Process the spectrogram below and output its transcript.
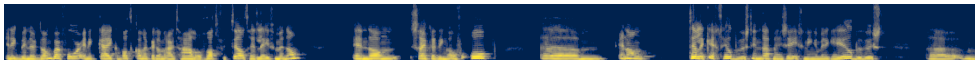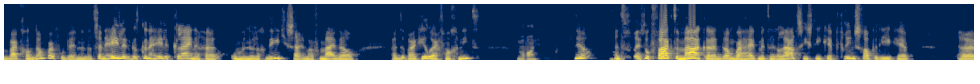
En ik ben er dankbaar voor. En ik kijk wat kan ik er dan uithalen? Of wat vertelt het leven me dan? En dan schrijf ik daar dingen over op. Ehm, en dan tel ik echt heel bewust inderdaad mijn zegeningen. Ben ik heel bewust eh, waar ik gewoon dankbaar voor ben. En dat, zijn hele, dat kunnen hele kleinige, onbenullige dingetjes zijn. Maar voor mij wel, waar, waar ik heel erg van geniet. Mooi. Ja, het heeft ook vaak te maken, dankbaarheid met de relaties die ik heb, vriendschappen die ik heb. Eh,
